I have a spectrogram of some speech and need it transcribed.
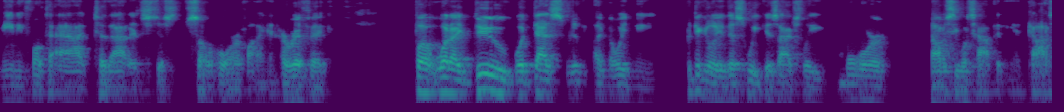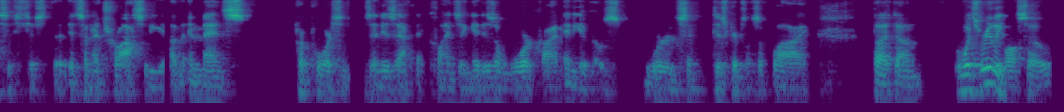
meaningful to add to that. It's just so horrifying and horrific. But what I do, what does really annoy me, particularly this week, is actually more obviously what's happening in Gaza is just it's an atrocity of immense proportions. It is ethnic cleansing. It is a war crime. Any of those words and descriptions apply. But um, what's really also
